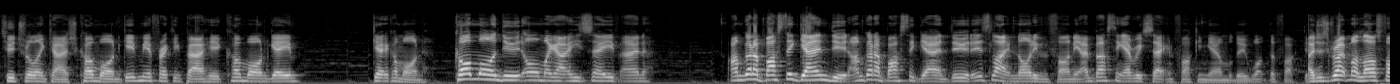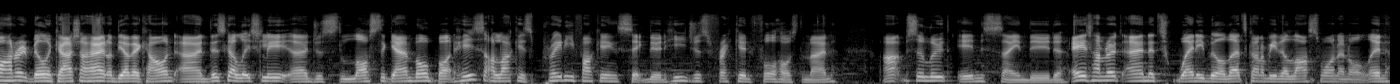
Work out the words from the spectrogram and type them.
Two trillion cash. Come on, give me a freaking power here. Come on, game. Get, come on. Come on, dude. Oh my god, he's safe and I'm gonna bust again, dude. I'm gonna bust again. Dude, it's like not even funny. I'm busting every second fucking gamble, dude. What the fuck, dude? I just grabbed my last 400 bill in cash I had on the other account, and this guy literally uh, just lost the gamble, but his luck is pretty fucking sick, dude. He just freaking full host, man. Absolute insane, dude. 820 bill. That's gonna be the last one and all in.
